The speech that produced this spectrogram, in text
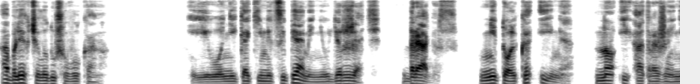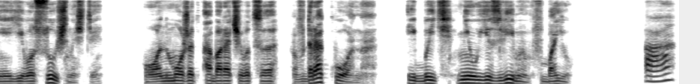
облегчило душу вулкану. Его никакими цепями не удержать. Драгос — не только имя, но и отражение его сущности. Он может оборачиваться в дракона и быть неуязвимым в бою. «А?» —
